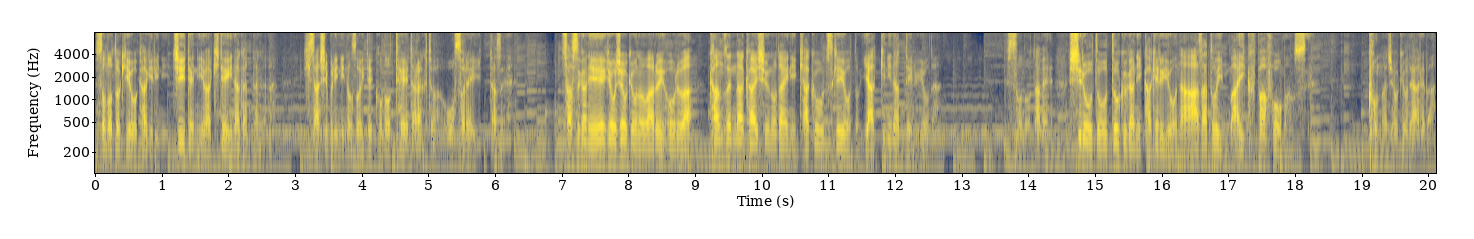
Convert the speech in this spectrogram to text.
その時を限りに G 店には来ていなかったが久しぶりに覗いてこの低たらくとは恐れ入ったぜ。さすがに営業状況の悪いホールは完全な回収の台に客をつけようと躍起になっているようだ。そのため素人を毒牙にかけるようなあざといマイクパフォーマンス。こんな状況であれば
